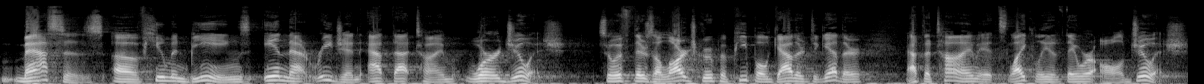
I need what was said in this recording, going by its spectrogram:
masses of human beings in that region at that time were Jewish. So if there's a large group of people gathered together at the time, it's likely that they were all Jewish.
